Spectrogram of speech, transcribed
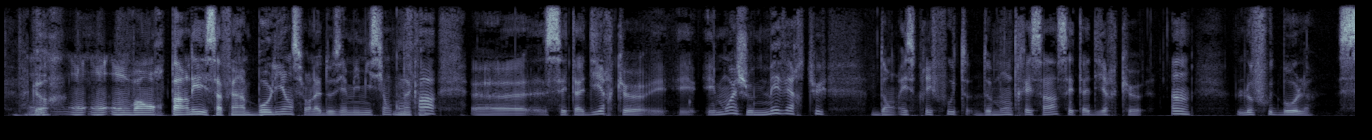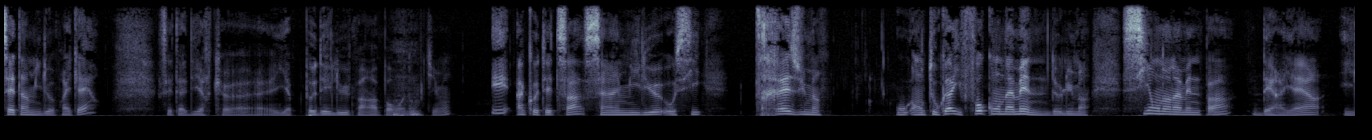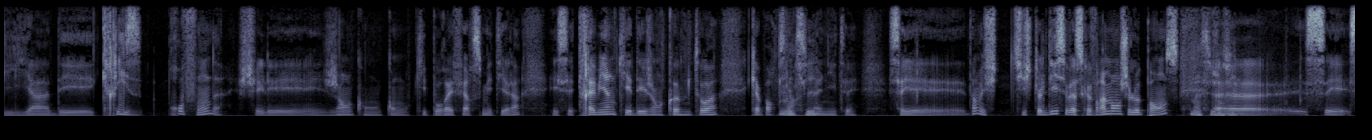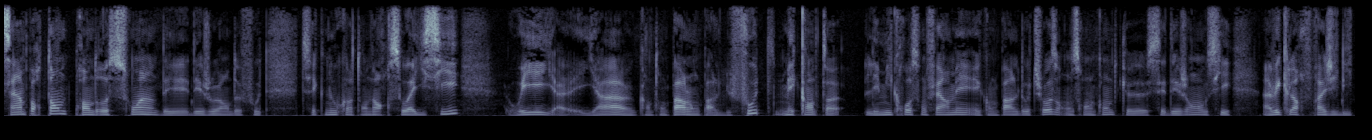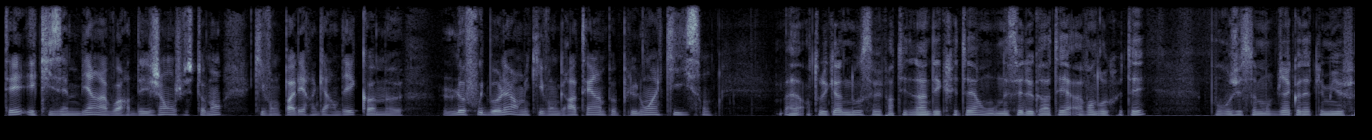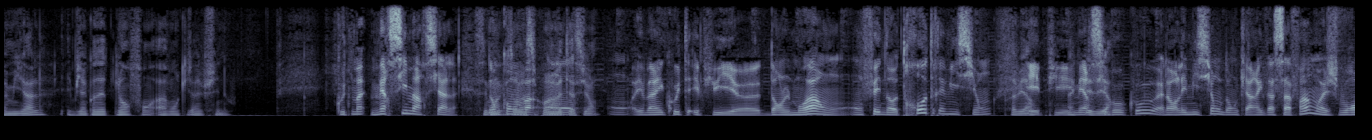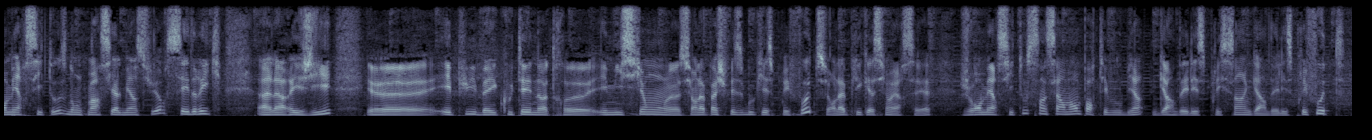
On, va en reparler. Ça fait un beau lien sur la deuxième émission qu'on fera. Euh, C'est-à-dire que et, et- et moi, je m'évertue dans Esprit Foot de montrer ça. C'est-à-dire que un, le football, c'est un milieu précaire. C'est-à-dire qu'il y a peu d'élus par rapport au Mhm. nombre qui vont. Et à côté de ça, c'est un milieu aussi très humain. Ou en tout cas, il faut qu'on amène de l'humain. Si on n'en amène pas, derrière, il y a des crises profondes chez les gens qui pourraient faire ce métier-là. Et c'est très bien qu'il y ait des gens comme toi qui apportent cette humanité. C'est non mais je- si je te le dis, c'est parce que vraiment je le pense. Ah, c'est gentil. Euh, c'est c'est important de prendre soin des, des joueurs de foot. Tu sais que nous, quand on en reçoit ici, oui, il y a, il y a, quand on parle, on parle du foot, mais quand euh, les micros sont fermés et qu'on parle d'autre chose, on se rend compte que c'est des gens aussi avec leur fragilité et qu'ils aiment bien avoir des gens justement qui vont pas les regarder comme euh, le footballeur, mais qui vont gratter un peu plus loin qui ils sont. Bah, en tous les cas, nous, ça fait partie d'un des critères où on essaie de gratter avant de recruter pour justement bien connaître le milieu familial et bien connaître l'enfant avant qu'il arrive chez nous. Écoute, ma- merci Martial. C'est Donc, moi on va- pour on- l'invitation. On- eh ben écoute, et puis euh, dans le mois, on, on fait notre autre émission. Très bien. Et puis Avec merci plaisir. beaucoup. Alors l'émission donc arrive à sa fin. Moi je vous remercie tous. Donc Martial bien sûr, Cédric à la régie. Euh, et puis bah écoutez notre euh, émission sur la page Facebook Esprit Foot, sur l'application RCF. Je vous remercie tous sincèrement. Portez-vous bien. Gardez l'esprit sain, gardez l'esprit foot.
